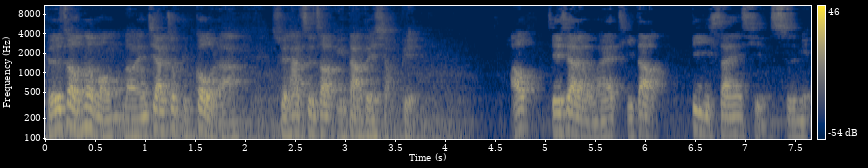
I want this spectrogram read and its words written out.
可是这种荷尔蒙老人家就不够了啊，所以他制造一大堆小便。好，接下来我们来提到第三型失眠。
